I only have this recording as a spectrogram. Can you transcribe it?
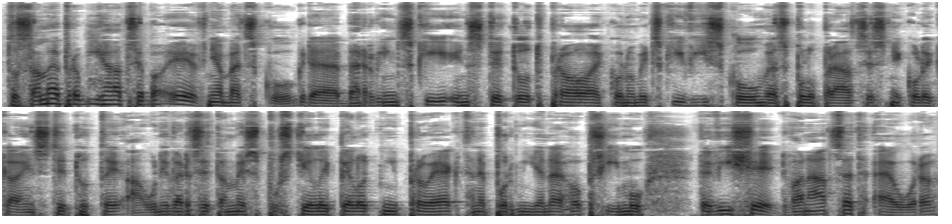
To samé probíhá třeba i v Německu, kde Berlínský institut pro ekonomický výzkum ve spolupráci s několika instituty a univerzitami spustili pilot pilotní projekt nepodmíněného příjmu ve výši 1200 eur,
